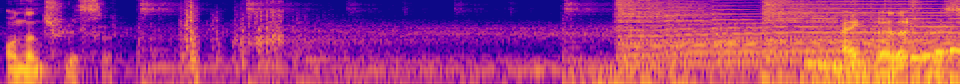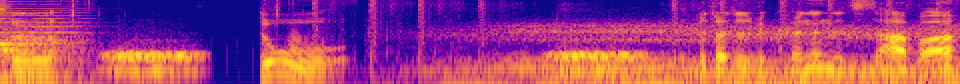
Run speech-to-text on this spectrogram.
und einen Schlüssel. Ein kleiner Schlüssel. Du. Das bedeutet, wir können jetzt aber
